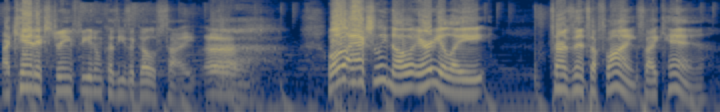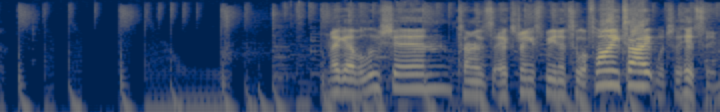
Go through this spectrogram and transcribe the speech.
I can't extreme speed him because he's a ghost type. Ugh. Well, actually, no. Aerilate turns into flying, so I can. Mega Evolution turns extreme speed into a flying type, which hits him.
